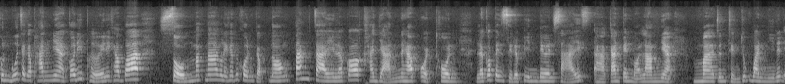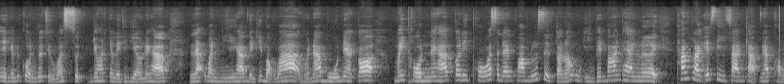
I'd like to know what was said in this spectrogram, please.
คุณบูจักรพันธ์เนี่ยก็ได้เผยนะครับว่าสมมากๆเลยครับทุกคนกับน้องตั้งใจแล้วก็ขยันนะครับอดทน แล้วก็เป็นศิลปินเดินสายการเป็นหมอลำเนี่ย มาจนถึงทุกวันนี้นั่นเองครับทุกคนก็ถือว่าสุดยอดกันเลยทีเดียวนะครับ และวันนี้ครับอย่างที่บอกว่าหัวหน้าบูธเนี่ยก็ไม่ทนนะครับ ก็ได้โพสต์แสดงความรู้สึกต่อน้องอุ๋งอิงเพชรบ้านแพงเลยท่ามกลาง FC แฟนคลับนะครับของ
